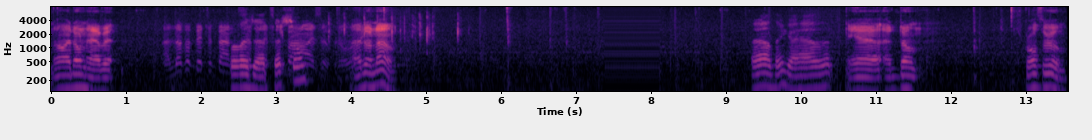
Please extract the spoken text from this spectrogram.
No, I don't have it. I love a bit of banter, What was that, pistol? open, all I don't know. I don't think I have it. Yeah, I don't. Scroll through them.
